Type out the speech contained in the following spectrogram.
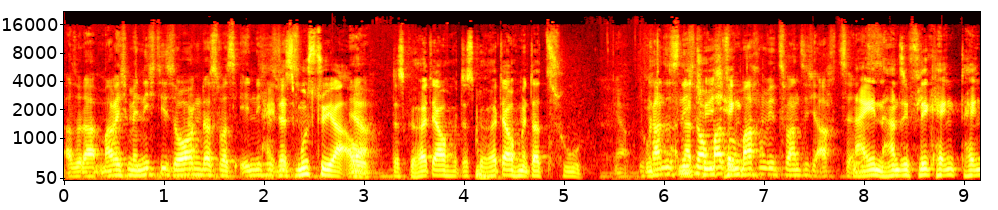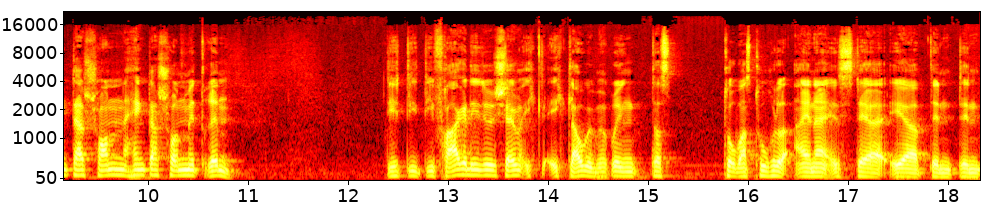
Also da mache ich mir nicht die Sorgen, dass was ähnliches. Hey, das musst du ja auch. Ja. Das gehört ja auch, das gehört ja auch mit dazu. Ja. Du kannst es nicht nochmal so machen wie 2018. Nein, Hansi Flick hängt, hängt, da, schon, hängt da schon mit drin. Die, die, die Frage, die du stellst, ich, ich glaube im Übrigen, dass Thomas Tuchel einer ist, der eher den, den,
